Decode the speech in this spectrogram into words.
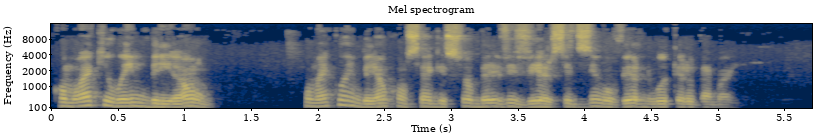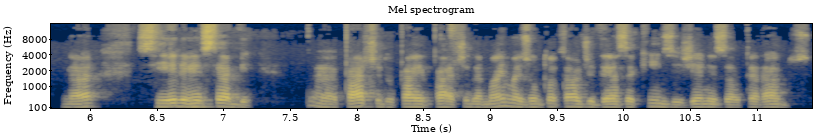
Como é que o embrião, como é que o embrião consegue sobreviver, se desenvolver no útero da mãe? né? se ele recebe uh, parte do pai e parte da mãe, mas um total de 10 a 15 genes alterados.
